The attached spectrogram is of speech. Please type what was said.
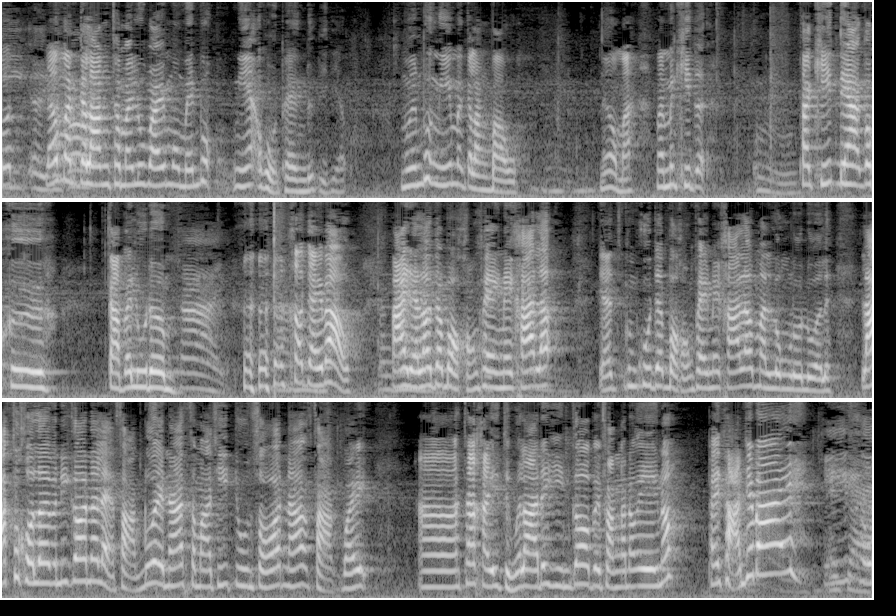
รสที่เอ่ยแล้วมันกำลังทำไมรู้ไหมโมเมนต์พวกเนี้ยโอ้โหแพงลึกอีกแล้วโมเมนต์พวกนี้มันกำลังเบาเนื้อออกมามันไม่คิดอะอืมถ้าคิดเนี่ยก็คือกลับไปรูเดิม ใช่ เข้าใจเปล่า มันไปเดี๋ยวเราจะบอกของแพงในคัสแล้ว เดี๋ยวคุณครูจะบอกของแพงในคัสแล้วมันลงรัวๆเลย รักทุกคนเลยวันนี้ก็นั่นแหละฝากด้วยนะ สมาธิจูนซอสนะ ฝากไว้อ่าถ้าใครถึงเวลาได้ยินก็ไปฟังกันเอาเองเนาะ ไพศาลใช่ไหมที่สุ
